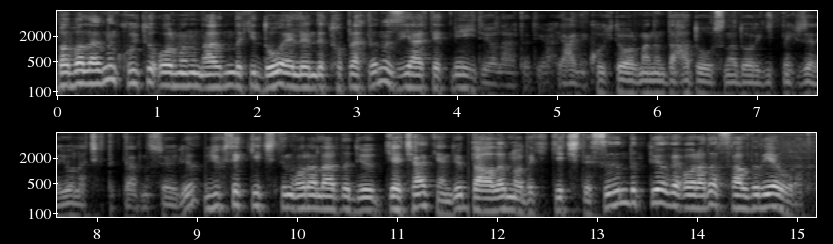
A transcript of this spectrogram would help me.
Babalarının kuytu ormanın ardındaki doğu ellerinde topraklarını ziyaret etmeye gidiyorlardı diyor. Yani kuytu ormanın daha doğusuna doğru gitmek üzere yola çıktıklarını söylüyor. Yüksek geçitin oralarda diyor geçerken diyor dağların oradaki geçite sığındık diyor ve orada saldırıya uğradık.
